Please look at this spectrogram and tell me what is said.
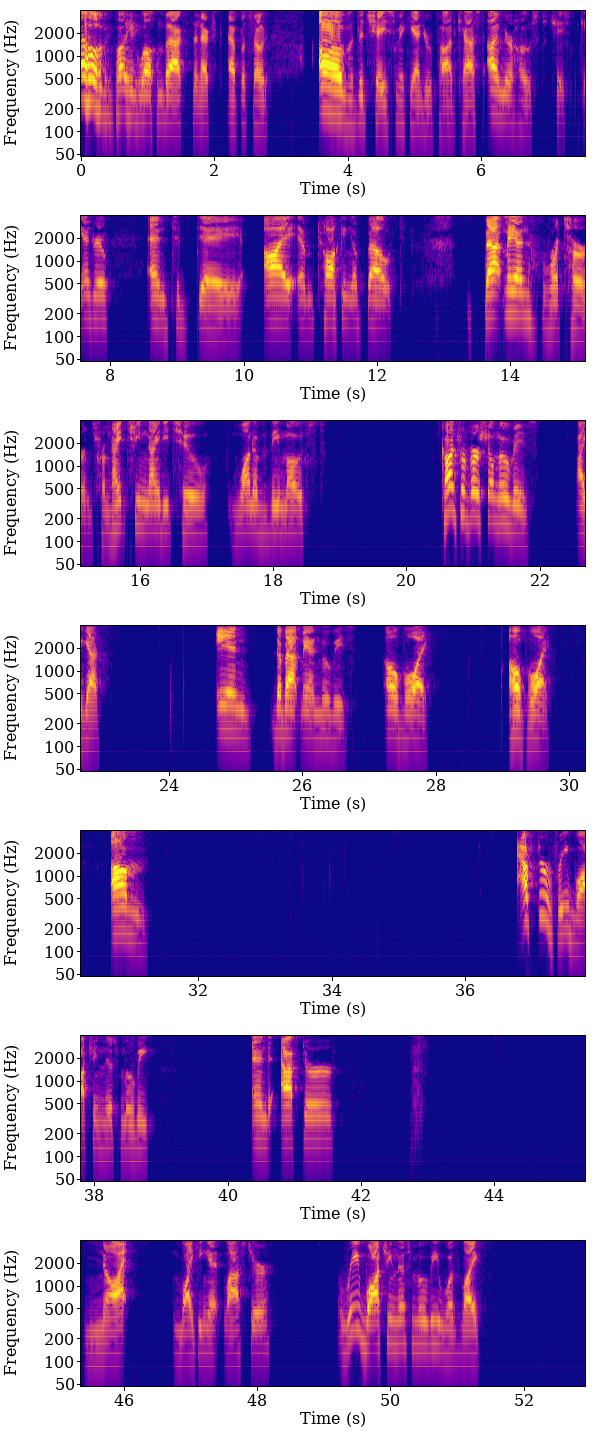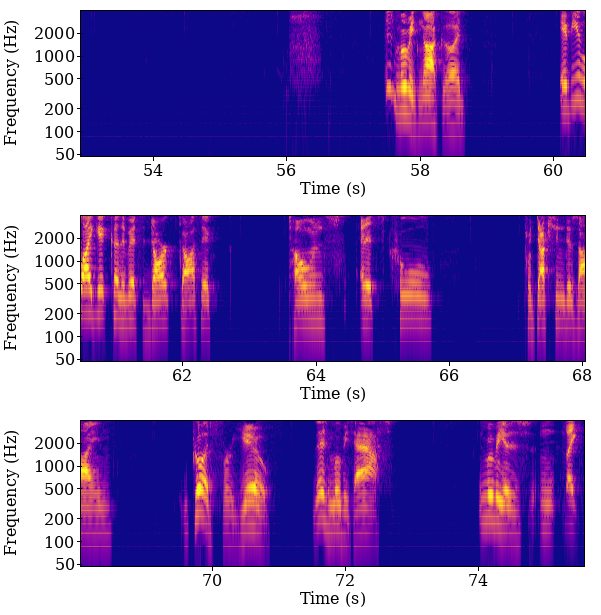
Hello, everybody, and welcome back to the next episode of the Chase McAndrew podcast. I'm your host, Chase McAndrew, and today I am talking about Batman Returns from 1992, one of the most controversial movies, I guess, in the Batman movies. Oh boy. Oh boy. Um after rewatching this movie and after not liking it last year, rewatching this movie was like this movie's not good. If you like it because of its dark gothic tones and its cool production design, good for you. This movie's ass. The movie is like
